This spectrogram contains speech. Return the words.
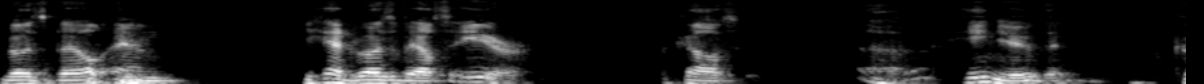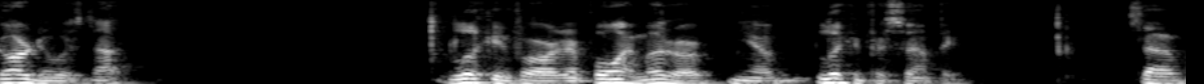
Roosevelt, and he had Roosevelt's ear because uh, he knew that Gardner was not looking for an appointment or you know looking for something. So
